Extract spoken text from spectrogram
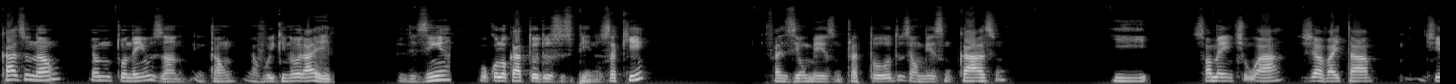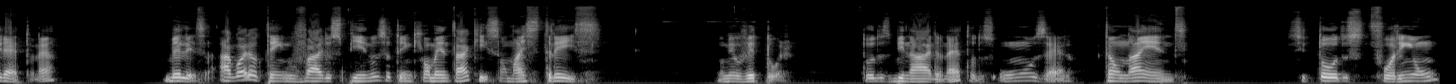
Caso não, eu não estou nem usando, então eu vou ignorar ele. Belezinha? Vou colocar todos os pinos aqui fazer o mesmo para todos, é o mesmo caso. E somente o A já vai estar tá direto, né? Beleza. Agora eu tenho vários pinos, eu tenho que aumentar aqui, são mais três no meu vetor. Todos binários, né? Todos 1 um ou 0. Então, na end, se todos forem 1, um,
